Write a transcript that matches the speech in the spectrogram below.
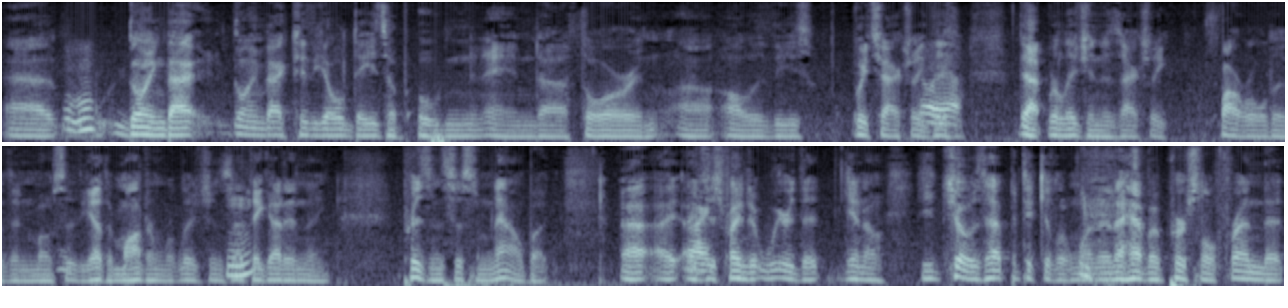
Uh, Going back, going back to the old days of Odin and uh, Thor and uh, all of these, which actually Oh, this- yeah. that religion is actually far older than most of the other modern religions that Mhm. they got in the prison system now. But uh, I, I just find it weird that you know he chose that particular one, and I have a personal friend that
